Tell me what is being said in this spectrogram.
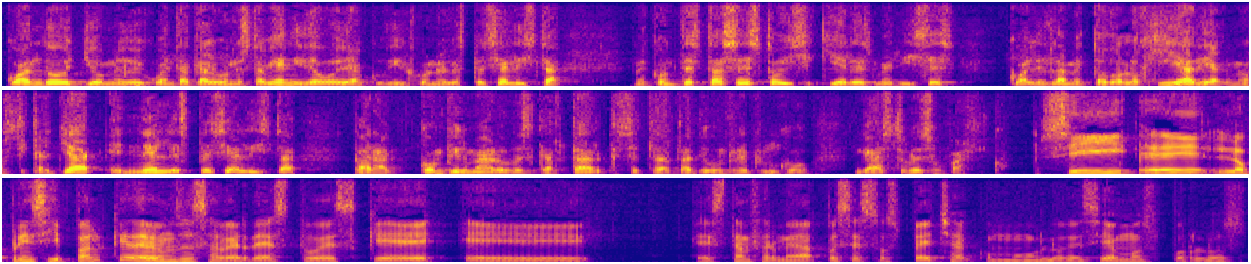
cuando yo me doy cuenta que algo no está bien y debo de acudir con el especialista, me contestas esto y si quieres me dices cuál es la metodología diagnóstica ya en el especialista para confirmar o descartar que se trata de un reflujo gastroesofágico. Sí, eh, lo principal que debemos de saber de esto es que eh, esta enfermedad pues se sospecha, como lo decíamos, por los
